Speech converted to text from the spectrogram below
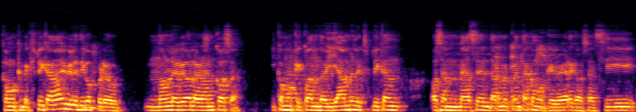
como que me explican algo y les digo, pero no le veo la gran cosa. Y como que cuando ya me lo explican, o sea, me hacen darme cuenta como que verga, o sea, sí,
